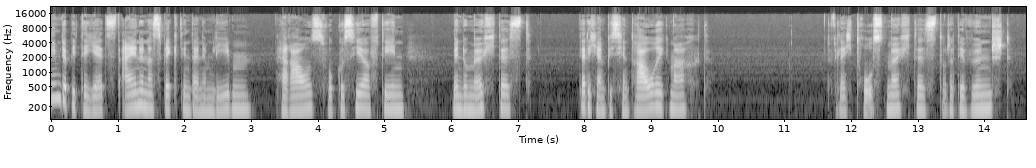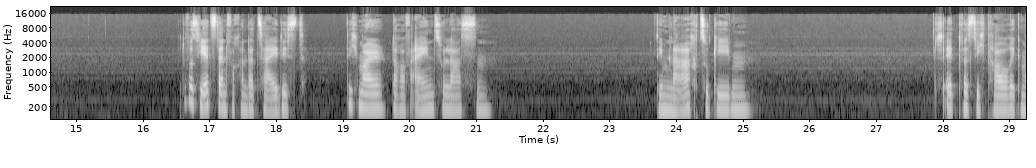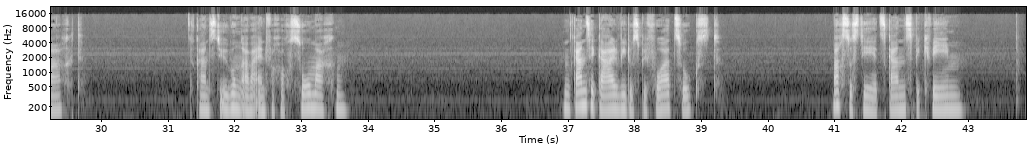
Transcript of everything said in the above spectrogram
Nimm dir bitte jetzt einen Aspekt in deinem Leben heraus, fokussiere auf den, wenn du möchtest, der dich ein bisschen traurig macht, du vielleicht Trost möchtest oder dir wünscht, oder was jetzt einfach an der Zeit ist, dich mal darauf einzulassen, dem nachzugeben, dass etwas dich traurig macht. Du kannst die Übung aber einfach auch so machen. Und ganz egal, wie du es bevorzugst, machst du es dir jetzt ganz bequem.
